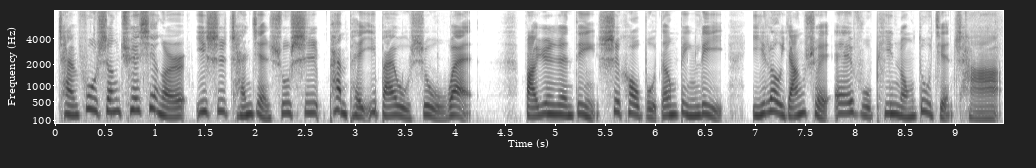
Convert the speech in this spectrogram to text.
产妇生缺陷儿，医师产检疏失，判赔一百五十五万。法院认定事后补登病例，遗漏羊水 AFP 浓度检查。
